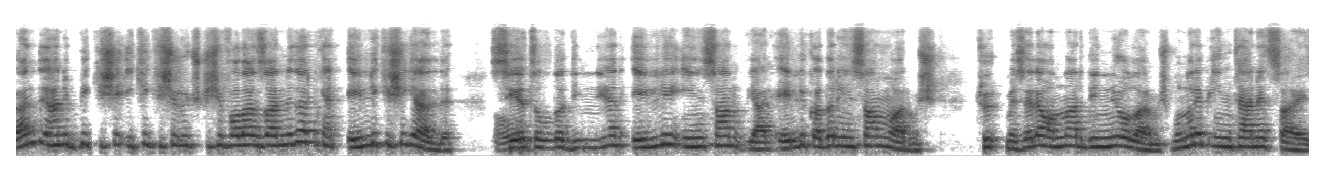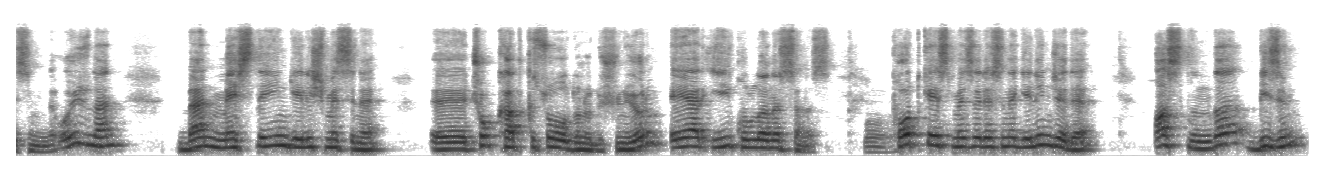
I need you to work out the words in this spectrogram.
ben de hani bir kişi, iki kişi, üç kişi falan zannederken 50 kişi geldi. Seattle'da dinleyen 50 insan yani 50 kadar insan varmış. Türk mesela onlar dinliyorlarmış. Bunlar hep internet sayesinde. O yüzden ben mesleğin gelişmesine e, çok katkısı olduğunu düşünüyorum. Eğer iyi kullanırsanız. Podcast meselesine gelince de aslında bizim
